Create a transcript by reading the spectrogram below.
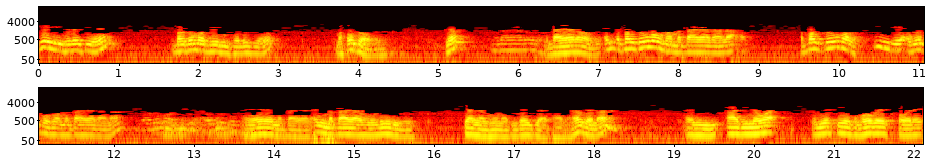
တွေ့ပြီဆိုလို့ရှိရင်ဘောက်တော့မတွေ့ပြီဆိုလို့ရှိရင်မဟုတ်တော့ဘူးနော်မตายရတော့ဘူးအဲ့ဒီအပေါက်သုံးလုံးမှမตายရတာလား အပေါက်သုံးပေါက်ရှိတဲ့အဝတ်ပေါ်မှာမตายရတာလားအဲမตายရအဲ့ဒီမตายရဘူးလေးတွေကိုကျန်ရခြင်းမှာဒီတိုင်းကြထားတာဟုတ်တယ်လားအဲ့ဒီအာဒီနဝအမျက်စိရဲ့သဘောပဲခေါ်တဲ့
